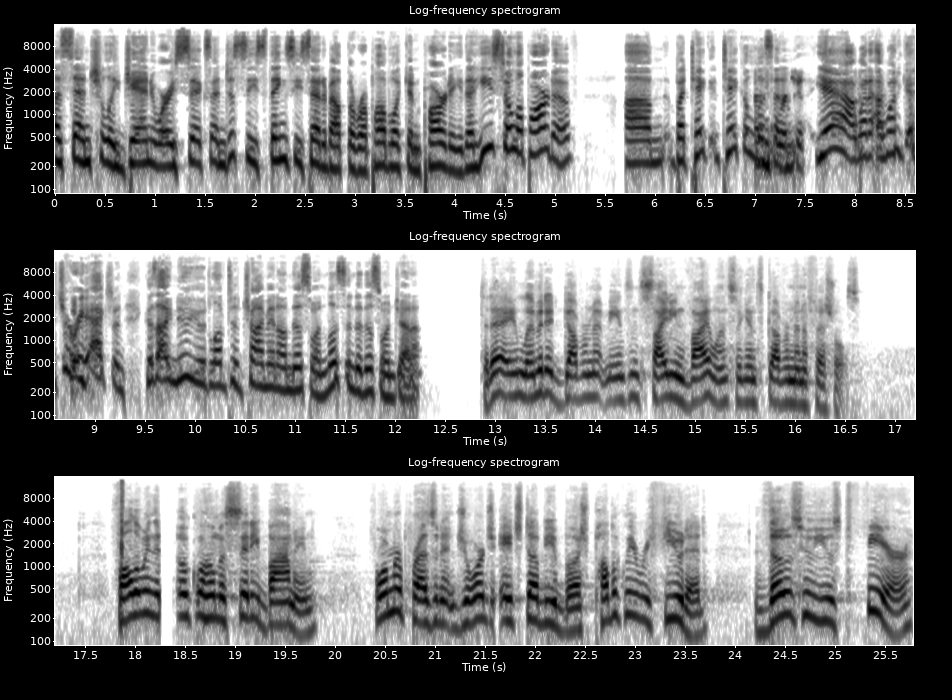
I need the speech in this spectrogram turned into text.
essentially January 6th, and just these things he said about the Republican Party that he's still a part of. Um, but take take a listen. Yeah, I want, I want to get your reaction because I knew you'd love to chime in on this one. Listen to this one, Jenna. Today, limited government means inciting violence against government officials. Following the Oklahoma City bombing, former President George H.W. Bush publicly refuted those who used fear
